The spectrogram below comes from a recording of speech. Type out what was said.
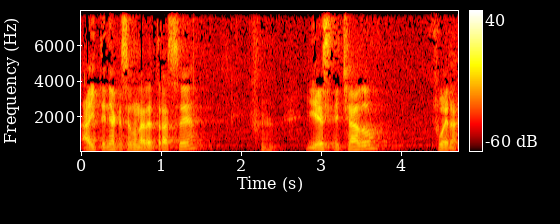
ahí tenía que ser una letra C, y es echado fuera.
